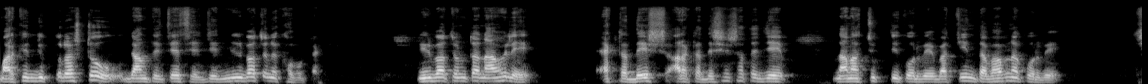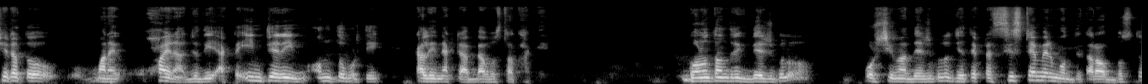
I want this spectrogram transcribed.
মার্কিন যুক্তরাষ্ট্রও জানতে চেয়েছে যে নির্বাচনের খবরটা কি। নির্বাচনটা না হলে একটা দেশ আর একটা দেশের সাথে যে নানা চুক্তি করবে বা চিন্তা ভাবনা করবে, সেটা তো মানে হয় না যদি একটা ইন্টারিম অন্তর্বর্তীকালীন একটা ব্যবস্থা থাকে। গণতান্ত্রিক দেশগুলো, পশ্চিমা দেশগুলো যেহেতু একটা সিস্টেমের মধ্যে তারা অভ্যস্ত,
